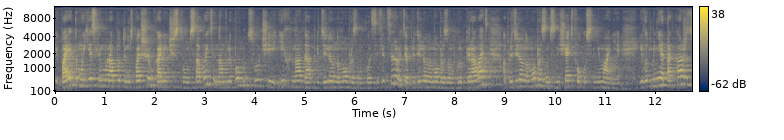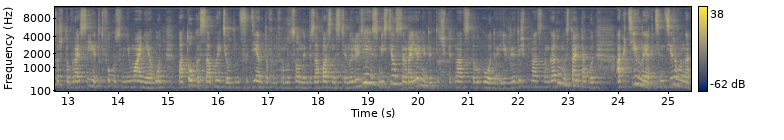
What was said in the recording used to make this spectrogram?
И поэтому, если мы работаем с большим количеством событий, нам в любом случае их надо определенным образом классифицировать, определенным образом группировать, определенным образом смещать фокус внимания. И вот мне так кажется, что в России этот фокус внимания от потока событий, от инцидентов информационной безопасности, безопасности на людей сместился в районе 2015 года. И в 2015 году мы стали так вот активно и акцентированно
